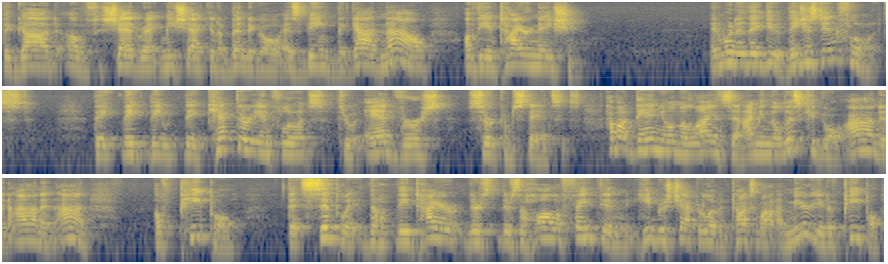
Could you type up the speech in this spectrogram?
the God of Shadrach, Meshach, and Abednego as being the God now of the entire nation. And what did they do? They just influenced. They, they, they, they kept their influence through adverse circumstances. How about Daniel and the lion's den? I mean, the list could go on and on and on of people that simply the, the entire there's there's the hall of faith in hebrews chapter 11 it talks about a myriad of people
